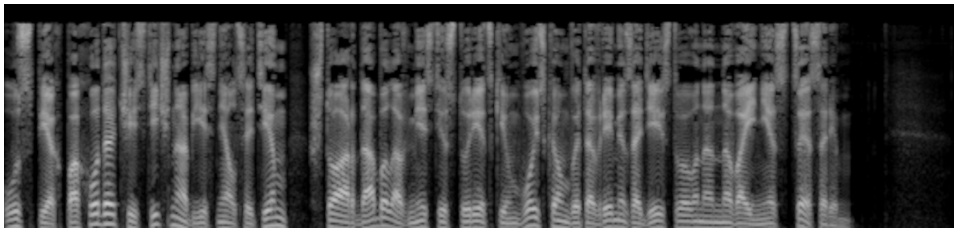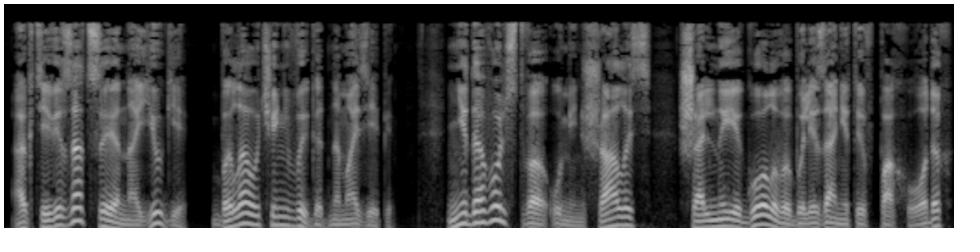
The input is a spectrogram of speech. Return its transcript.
Успех похода частично объяснялся тем, что Орда была вместе с турецким войском в это время задействована на войне с цесарем. Активизация на юге была очень выгодна Мазепе. Недовольство уменьшалось, шальные головы были заняты в походах,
